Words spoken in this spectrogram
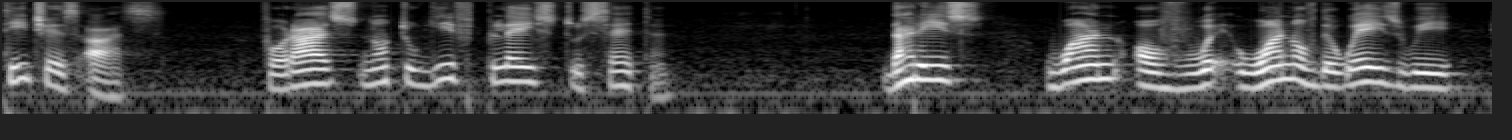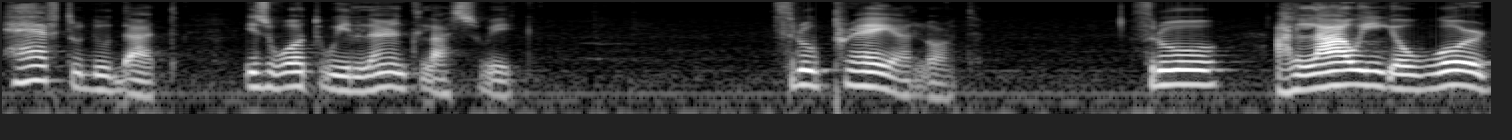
teaches us for us not to give place to Satan. That is one of, one of the ways we have to do that is what we learned last week through prayer, Lord, through allowing your word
